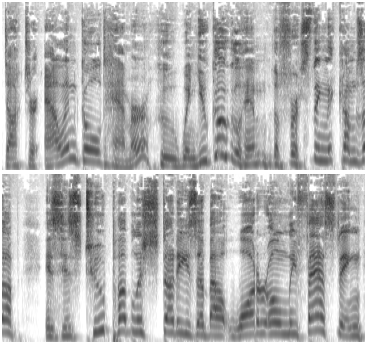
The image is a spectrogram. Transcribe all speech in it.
Dr. Alan Goldhamer, who, when you Google him, the first thing that comes up is his two published studies about water-only fasting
